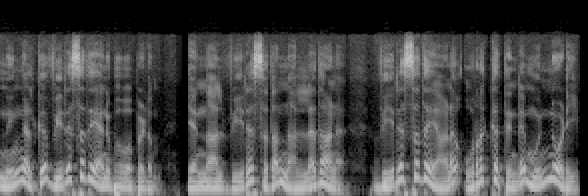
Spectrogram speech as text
നിങ്ങൾക്ക് വിരസത അനുഭവപ്പെടും. എന്നാൽ വിരസത നല്ലതാണ്. വിരസതയാണ് ഉറക്കത്തിന്റെ മുന്നോടി.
